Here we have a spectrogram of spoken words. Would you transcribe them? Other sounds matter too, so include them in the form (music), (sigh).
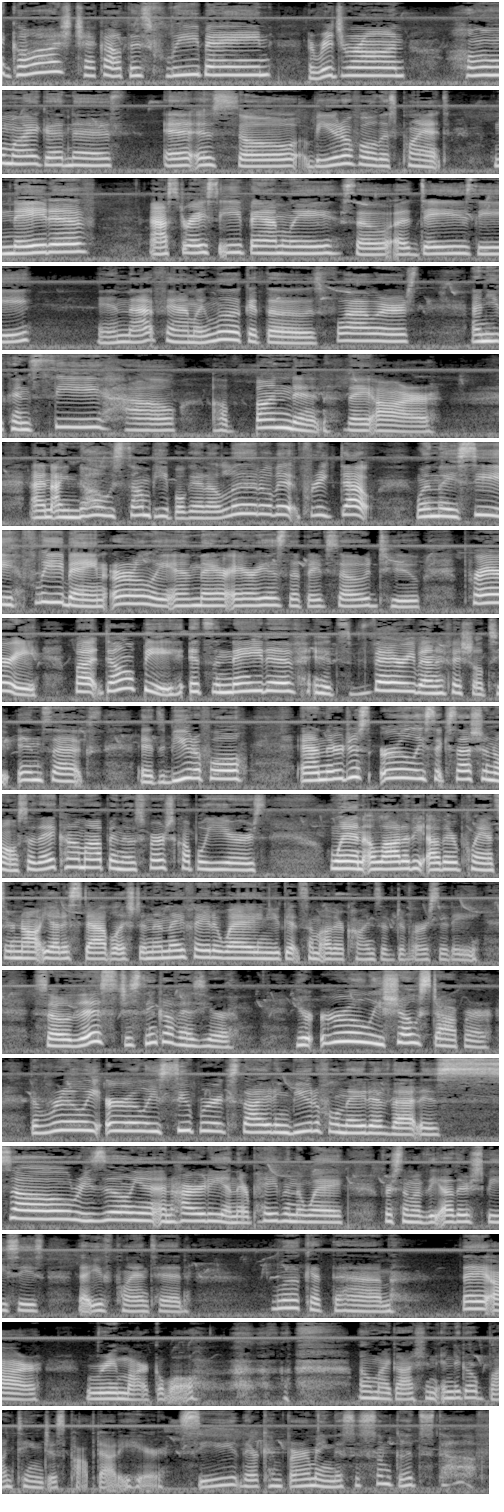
my gosh, check out this fleabane, erigeron. Oh my goodness. It is so beautiful, this plant. Native Asteraceae family, so a daisy in that family. Look at those flowers. And you can see how abundant they are. And I know some people get a little bit freaked out when they see fleabane early in their areas that they've sowed to prairie. But don't be. It's a native. It's very beneficial to insects. It's beautiful. And they're just early successional. So they come up in those first couple years when a lot of the other plants are not yet established. And then they fade away and you get some other kinds of diversity. So this, just think of as your, your early showstopper. The really early, super exciting, beautiful native that is so resilient and hardy and they're paving the way for some of the other species that you've planted. Look at them. They are remarkable. (laughs) oh my gosh, an indigo bunting just popped out of here. See, they're confirming this is some good stuff.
